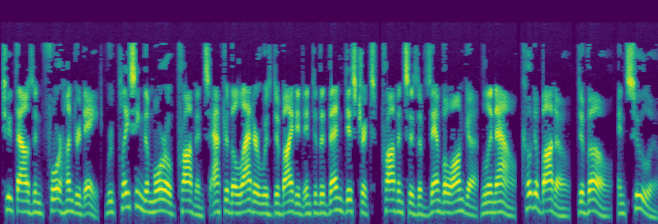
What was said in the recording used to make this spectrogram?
2408, replacing the Moro province after the latter was divided into the then districts, provinces of Zamboanga, Lanao, Cotabato, Davao, and Sulu.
